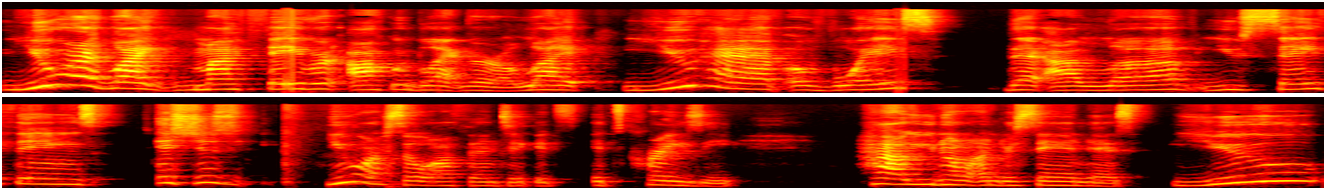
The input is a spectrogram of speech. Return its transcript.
you are like my favorite awkward black girl. Like you have a voice that I love. You say things. It's just you are so authentic. It's it's crazy how you don't understand this. You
